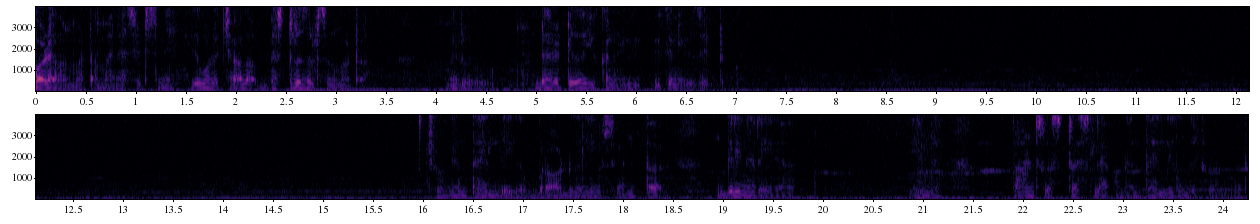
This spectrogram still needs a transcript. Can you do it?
వాడామన్నమాట అమైనో యాసిడ్స్ని. ఇది కూడా చాలా బెస్ట్ రిజల్ట్స్ అనమాట మీరు డైరెక్ట్గా you can you can use it. చూడండి ఎంత హెల్తీగా బ్రాడ్గా లీవ్స్ ఎంత గ్రీనరీగా ఏమి ప్లాంట్స్ స్ట్రెస్ లేకుండా ఎంత హెల్తీగా ఉందో చూడండి మీరు.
